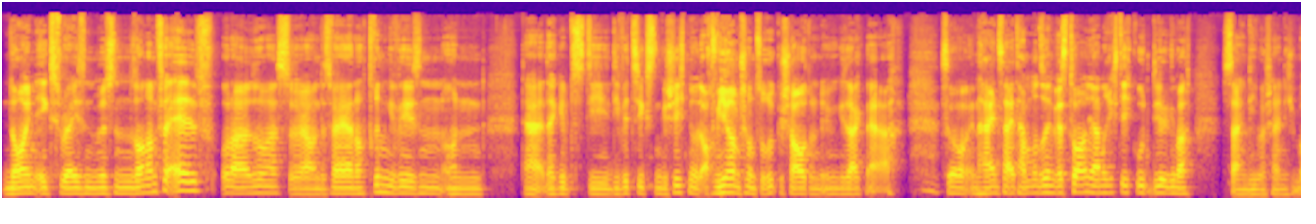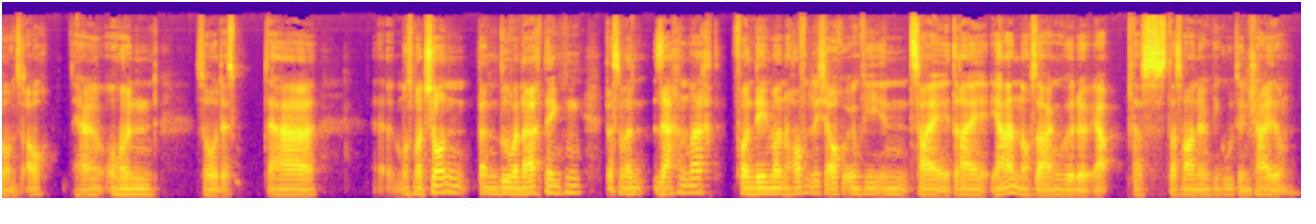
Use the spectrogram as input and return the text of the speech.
9x raisen müssen, sondern für 11 oder sowas. Ja, und das wäre ja noch drin gewesen und da, da gibt's die, die witzigsten Geschichten und auch wir haben schon zurückgeschaut und irgendwie gesagt, na, so in Hindsight haben unsere Investoren ja einen richtig guten Deal gemacht. Das sagen die wahrscheinlich über uns auch. Ja, und so, das, da, äh, muss man schon dann drüber nachdenken, dass man Sachen macht, von denen man hoffentlich auch irgendwie in zwei, drei Jahren noch sagen würde, ja, das, das waren irgendwie gute Entscheidungen.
